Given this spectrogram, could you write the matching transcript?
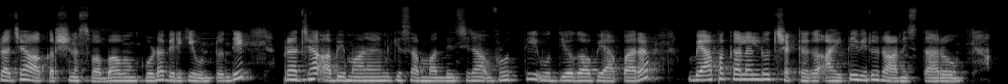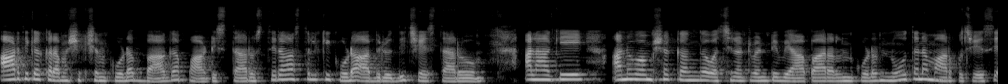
ప్రజా ఆకర్షణ స్వభావం కూడా వీరికి ఉంటుంది. ప్రజా అభిమానానికి సంబంధించిన వృత్తి ఉద్యోగ వ్యాపార వ్యాపకాలలో చక్కగా అయితే వీరు రాణిస్తారు. ఆర్థిక క్రమశిక్షణ కూడా బాగా బాగా పాటిస్తారు స్థిరాస్తులకి కూడా అభివృద్ధి చేస్తారు. అలాగే అనువంశకంగా వచ్చినటువంటి వ్యాపారాలను కూడా నూతన మార్పు చేసి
